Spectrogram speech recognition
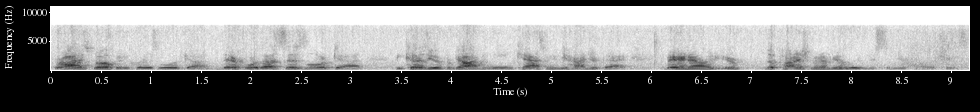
For I have spoken, declares the Lord God. Therefore thus says the Lord God, because you have forgotten me and cast me behind your back, bear now your, the punishment of your lewdness and your harlotries.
